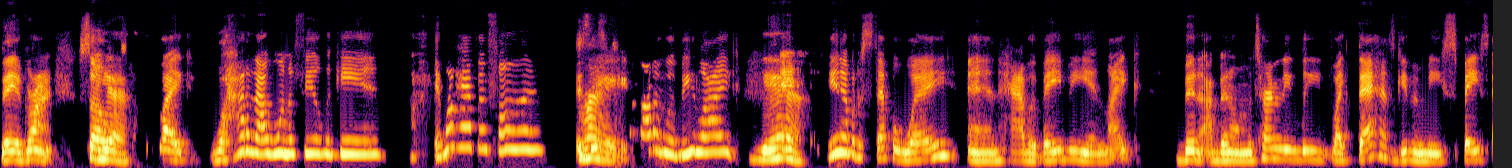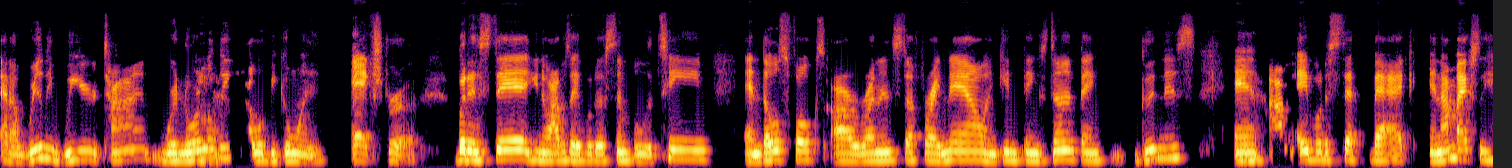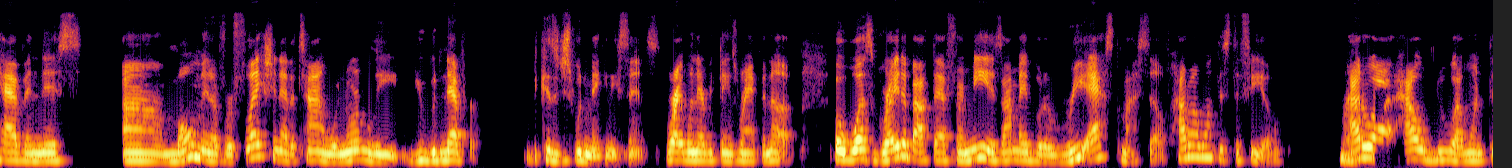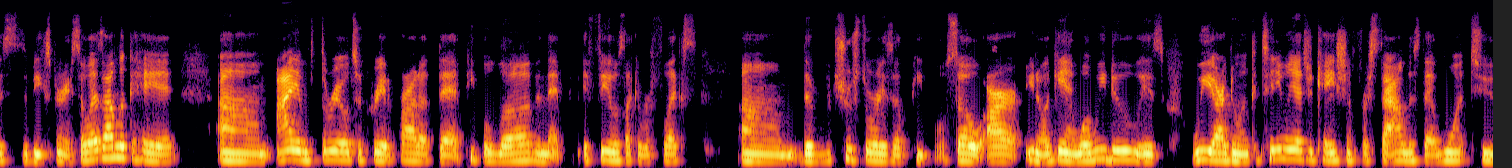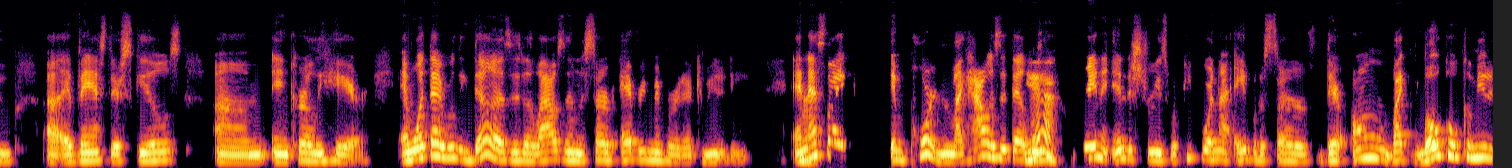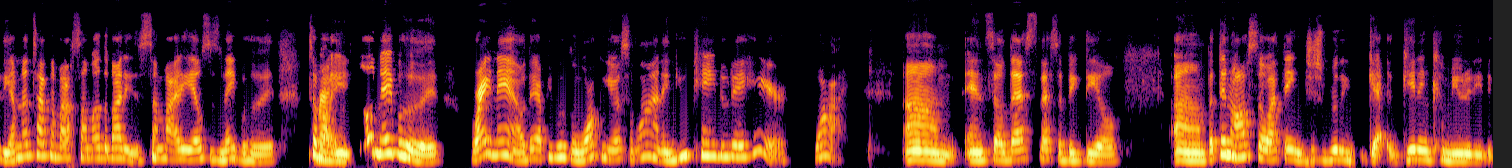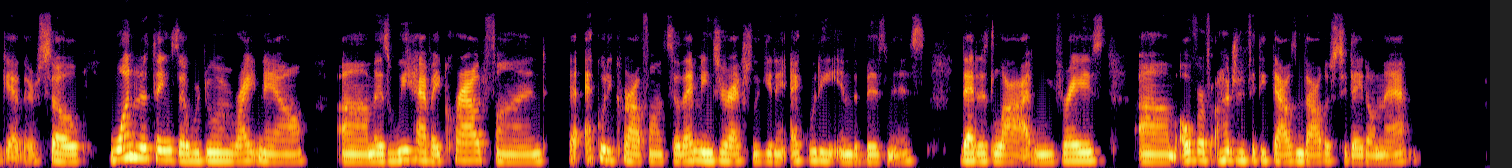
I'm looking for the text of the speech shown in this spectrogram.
they grind. So yeah. like, well, how did I want to feel again? Am I having fun? Is right. this what I thought it would be like? Yeah. And being able to step away and have a baby and like been I've been on maternity leave, like that has given me space at a really weird time where normally yeah. I would be going extra. But instead, you know, I was able to assemble a team and those folks are running stuff right now and getting things done, thank goodness. And yeah. I'm able to step back and I'm actually having this um, moment of reflection at a time where normally you would never because it just wouldn't make any sense right when everything's ramping up. But what's great about that for me is I'm able to re-ask myself, how do I want this to feel? Right. How do I how do I want this to be experienced? So as I look ahead, um, I am thrilled to create a product that people love and that it feels like it reflects um, the true stories of people. So our, you know, again, what we do is we are doing continuing education for stylists that want to uh, advance their skills um, in curly hair. And what that really does, is it allows them to serve every member of their community. And right. that's like important. Like, how is it that yeah. Creating industries where people are not able to serve their own like local community. I'm not talking about some other body, somebody else's neighborhood. I'm talking right. about in your neighborhood right now. There are people who can walk in your salon and you can't do their hair. Why? Um, and so that's that's a big deal. Um, but then also, I think just really get, getting community together. So one of the things that we're doing right now um, is we have a crowd fund the equity crowdfund. So that means you're actually getting equity in the business that is live. And we've raised um, over $150,000 to date on that.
